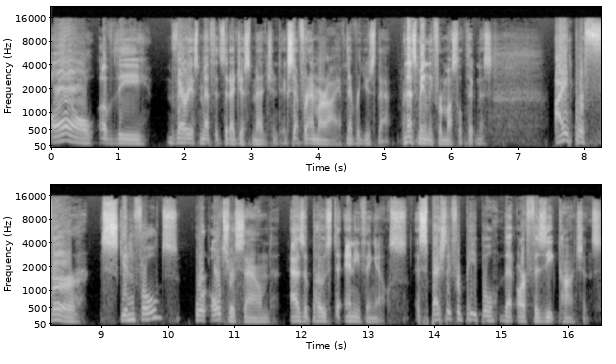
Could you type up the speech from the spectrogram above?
all of the various methods that I just mentioned, except for MRI. I've never used that. And that's mainly for muscle thickness. I prefer skin folds or ultrasound as opposed to anything else, especially for people that are physique conscious.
